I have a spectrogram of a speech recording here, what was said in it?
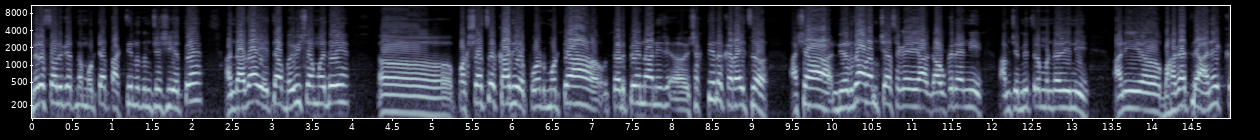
मिरज तालुक्यातनं मोठ्या ताकदीनं तुमच्याशी येतोय. आणि दादा येत्या भविष्यामध्ये पक्षाचं कार्य पोट मोठ्या तडपेनं आणि शक्तीनं करायचं अशा निर्धार आमच्या सगळ्या या गावकऱ्यांनी आमच्या मित्रमंडळींनी आणि भागातल्या अनेक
